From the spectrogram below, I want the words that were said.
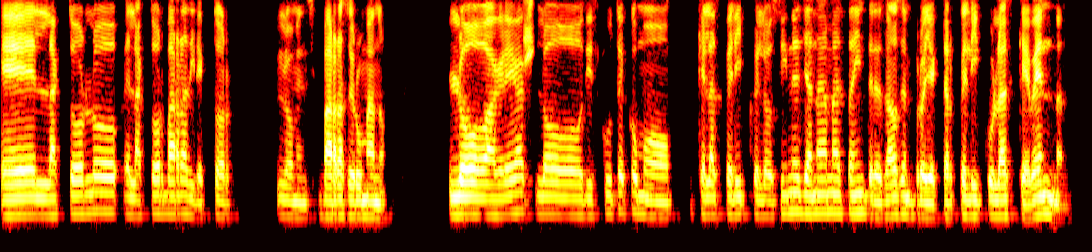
El actor, lo, el actor barra director, lo barra ser humano, lo agrega, lo discute como que las que los cines ya nada más están interesados en proyectar películas que vendan.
